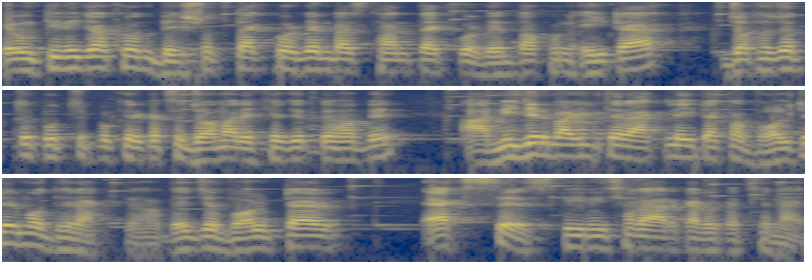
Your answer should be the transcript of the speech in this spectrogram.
এবং তিনি যখন দেশত্যাগ করবেন বা স্থান ত্যাগ করবেন তখন এইটা যথাযথ কর্তৃপক্ষের কাছে জমা রেখে যেতে হবে। আর নিজের বাড়িতে রাখলে এটা একটা ভল্টের মধ্যে রাখতে হবে যে ভল্টার অ্যাক্সেস তিনি ছাড়া আর কারোর কাছে নাই।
